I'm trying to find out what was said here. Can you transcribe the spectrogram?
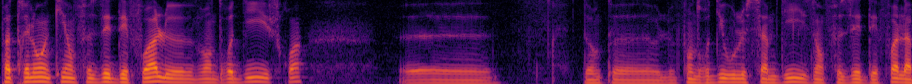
Pas très loin, qui en faisait des fois le vendredi, je crois. Euh, donc euh, le vendredi ou le samedi, ils en faisaient des fois la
